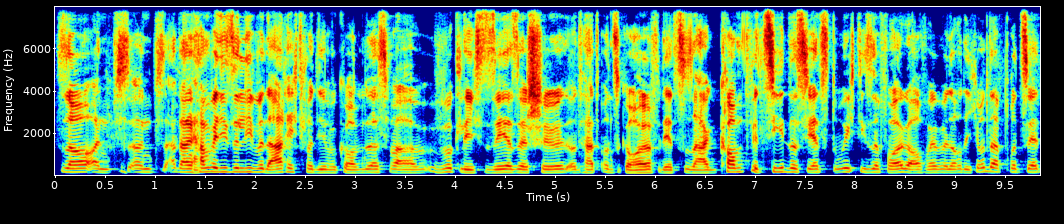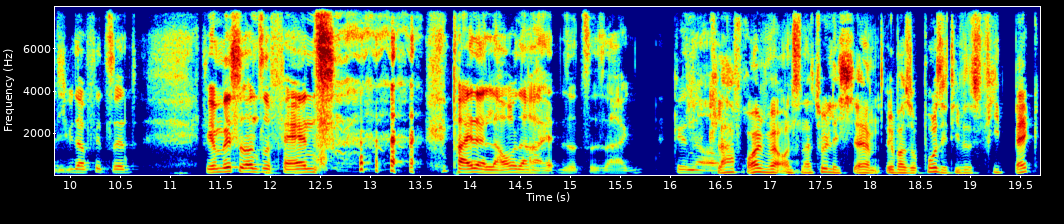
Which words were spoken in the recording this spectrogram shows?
so und, und dann haben wir diese liebe Nachricht von dir bekommen. Das war wirklich sehr, sehr schön und hat uns geholfen, jetzt zu sagen, kommt, wir ziehen das jetzt durch, diese Folge, auch wenn wir noch nicht hundertprozentig wieder fit sind. Wir müssen unsere Fans bei der Laune halten, sozusagen. Genau. Klar freuen wir uns natürlich ähm, über so positives Feedback,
